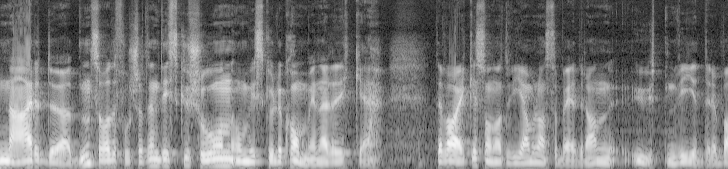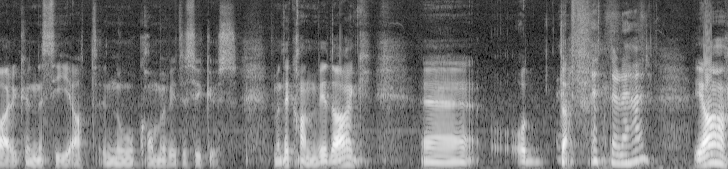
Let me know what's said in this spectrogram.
nær døden, så var det fortsatt en diskusjon om vi skulle komme inn eller ikke. Det var ikke sånn at vi ambulansearbeiderne uten videre bare kunne si at nå kommer vi til sykehus. Men det kan vi i dag. Eh, Etter det her? Ja,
